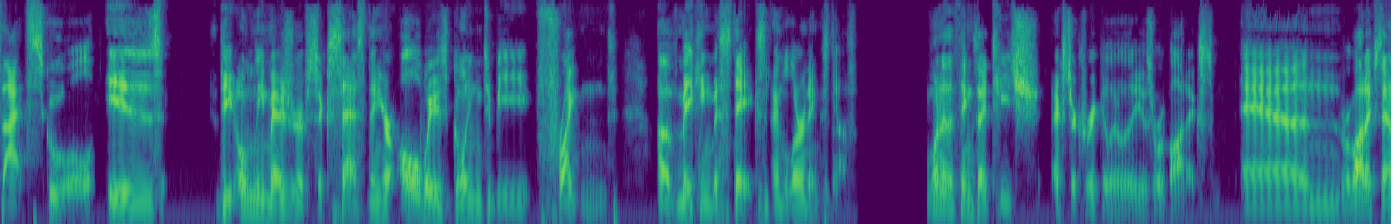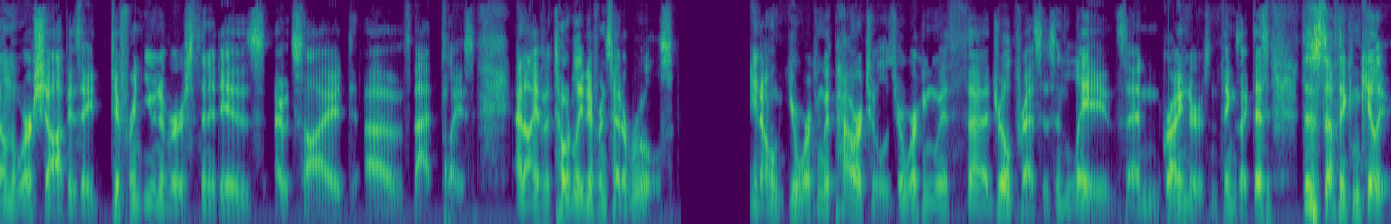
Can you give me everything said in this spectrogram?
that school is the only measure of success, then you're always going to be frightened of making mistakes and learning stuff. One of the things I teach extracurricularly is robotics. And robotics down in the workshop is a different universe than it is outside of that place. And I have a totally different set of rules you know, you're working with power tools, you're working with uh, drill presses and lathes and grinders and things like this. This is stuff that can kill you.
